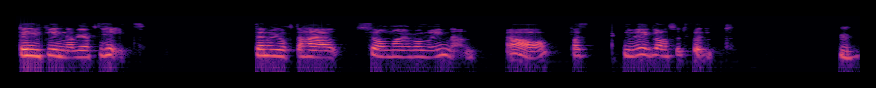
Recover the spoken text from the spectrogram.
Den gick in när vi åkte hit. Den har gjort det här så många gånger innan. Ja, fast nu är glaset fullt. Mm.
